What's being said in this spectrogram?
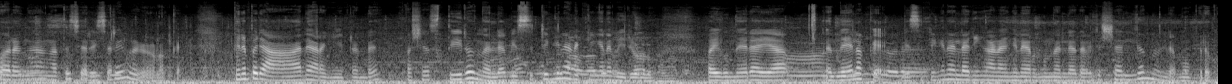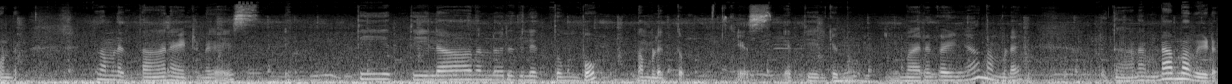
കുരങ്ങ് അങ്ങനത്തെ ചെറിയ ചെറിയ മൃഗങ്ങളൊക്കെ പിന്നെ ഇപ്പോൾ ആന ഇറങ്ങിയിട്ടുണ്ട്. പക്ഷേ സ്ഥിരമൊന്നുമല്ല വിസിറ്റിങ്ങിന് ഇടയ്ക്ക് ഇങ്ങനെ വരുള്ളൂ. വൈകുന്നേരമായ എന്തേലൊക്കെ. വിസിറ്റിങ്ങിന് എല്ലാവരെയും കാണാൻ ഇങ്ങനെ ഇറങ്ങുന്നല്ലാതെ വലിയ ശല്യമൊന്നുമില്ല മൂപ്പരെ കൊണ്ട്. നമ്മൾ എത്താനായിട്ടുണ്ട് ഗൈസ് എത്തി എത്തിയില്ല എന്നുള്ളൊരു ഇതിലെത്തുമ്പോൾ നമ്മളെത്തും. യെസ് എത്തിയിരിക്കുന്നു. മരം കഴിഞ്ഞാൽ നമ്മുടെ ഇതാണ് നമ്മുടെ അമ്മ വീട്.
